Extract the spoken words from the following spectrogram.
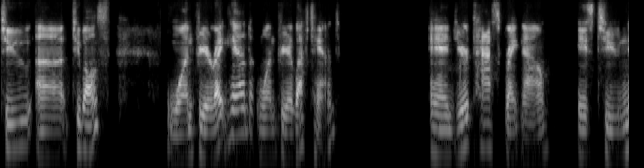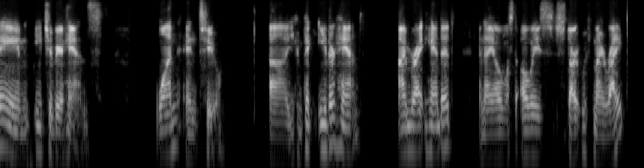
two, uh, two balls, one for your right hand, one for your left hand. And your task right now is to name each of your hands, one and two. Uh, you can pick either hand. I'm right-handed and I almost always start with my right.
